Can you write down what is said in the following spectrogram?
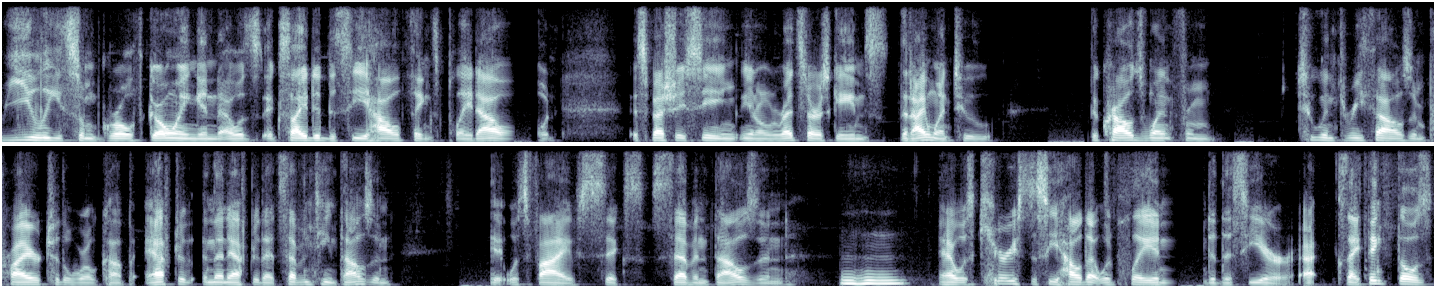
really some growth going, and I was excited to see how things played out. Especially seeing you know Red Stars games that I went to, the crowds went from two and three thousand prior to the World Cup. After and then after that seventeen thousand, it was five, six, seven thousand. Mm-hmm. And I was curious to see how that would play into this year because I think those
